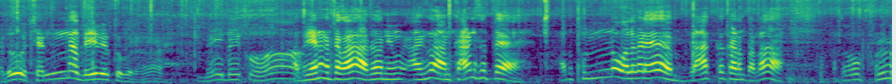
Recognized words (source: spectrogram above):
ಅದು ಚೆನ್ನಾಗಿ ಬೇಯಬೇಕು ಗುರು ಬೇಯಬೇಕು. ಅದು ಏನಾಗತ್ತವ ಅದು ನಿಮ್ಗೆ ಹಂಗೆ ಹಂಗೆ ಕಾಣಿಸುತ್ತೆ. ಅದು ಫುಲ್ಲು ಒಳಗಡೆ ಬ್ಲ್ಯಾಕ್ ಕಾಣುತ್ತಲ್ಲ ಅದು ಫುಲ್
